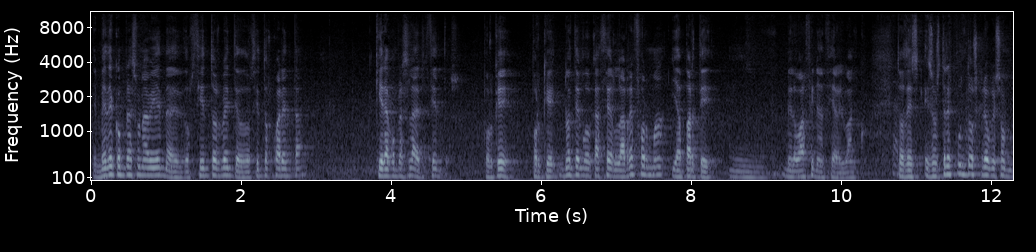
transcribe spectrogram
en vez de comprarse una vivienda de 220 o 240, quiera comprársela de 300. ¿Por qué? Porque no tengo que hacer la reforma y aparte mm, me lo va a financiar el banco. Entonces, esos tres puntos creo que son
